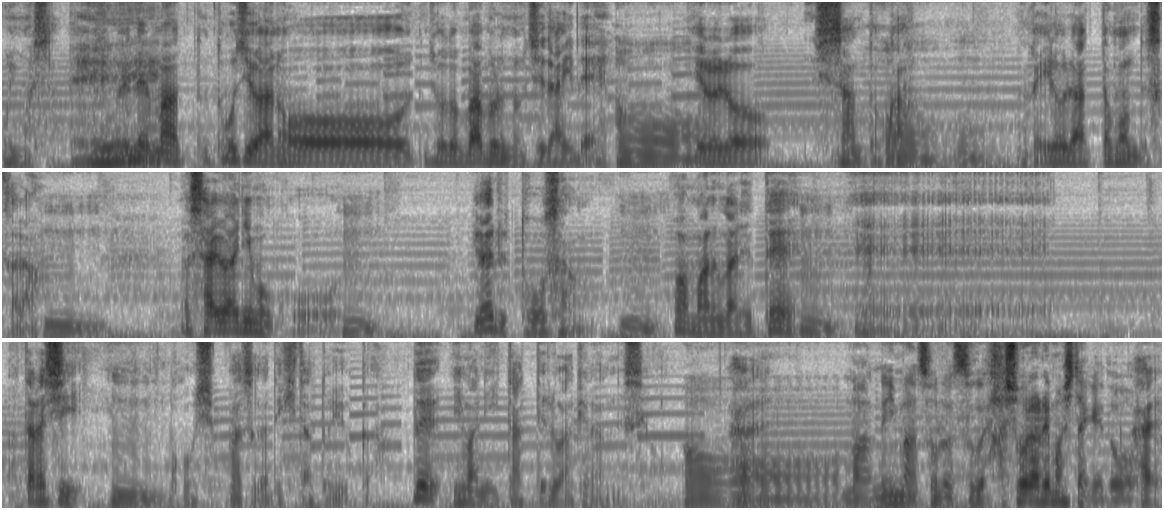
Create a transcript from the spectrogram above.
負いました。えー。それでまあ当時はあのちょうどバブルの時代でいろいろ資産とかなんかいろいろあったもんですから、うんまあ、幸いにもこううん。いわゆる倒産うん。は免れて、うん。えー新しいうん。こう出発ができたというかで今に至ってるわけなんですよ。おー。まあね今それすごいはしょられましたけど、はい、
